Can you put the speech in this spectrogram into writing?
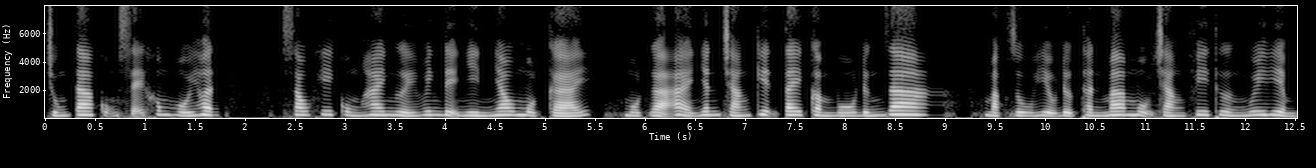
chúng ta cũng sẽ không hối hận. Sau khi cùng hai người huynh đệ nhìn nhau một cái, một gã ải nhân trắng kiện tay cầm bố đứng ra. Mặc dù hiểu được thần ma mộ chàng phi thường nguy hiểm,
